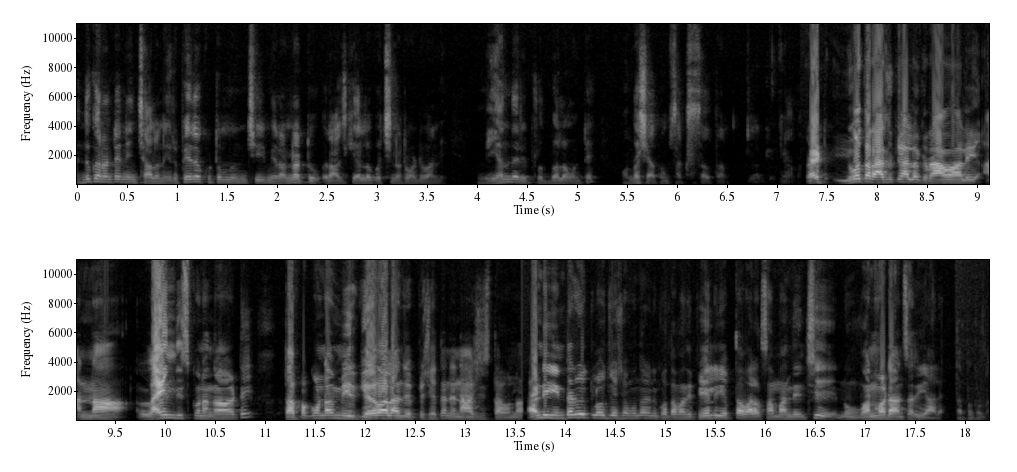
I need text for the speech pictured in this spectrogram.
ఎందుకనంటే నేను చాలా నిరుపేద కుటుంబం నుంచి మీరు అన్నట్టు రాజకీయాల్లోకి వచ్చినటువంటి వాడిని. మీ అందరి ప్రోద్బలం ఉంటే వంద శాతం సక్సెస్ అవుతాను రైట్ యువత రాజకీయాల్లోకి రావాలి అన్న లైన్ తీసుకున్నాం కాబట్టి తప్పకుండా మీరు గెలవాలని చెప్పేసి అయితే నేను ఆశిస్తా ఉన్నా. అండ్ ఈ ఇంటర్వ్యూ క్లోజ్ చేసే ముందు నేను కొంతమంది పేర్లు చెప్తా వాళ్ళకి సంబంధించి నువ్వు వన్ వర్డ్ ఆన్సర్ ఇవ్వాలి తప్పకుండా.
